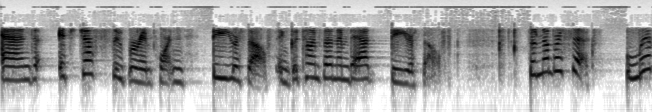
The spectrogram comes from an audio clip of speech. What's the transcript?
and it's just super important. Be yourself. In good times and in bad, be yourself. So, number six, live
